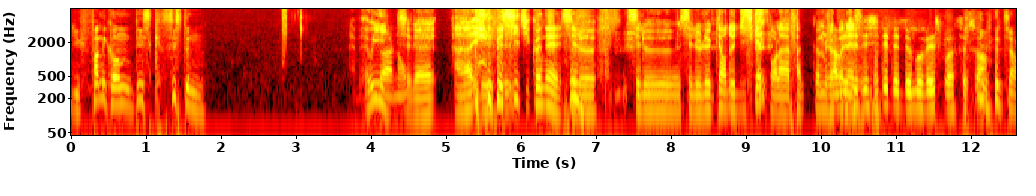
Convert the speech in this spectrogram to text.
du Famicom Disk System. Ah bah oui, Bah, non. c'est le. Ah, mais si tu connais, c'est le, c'est le, c'est le lecteur de disquette pour la Famicom mais j'ai japonaise. décidé d'être de mauvaise foi ce soir. Tiens,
